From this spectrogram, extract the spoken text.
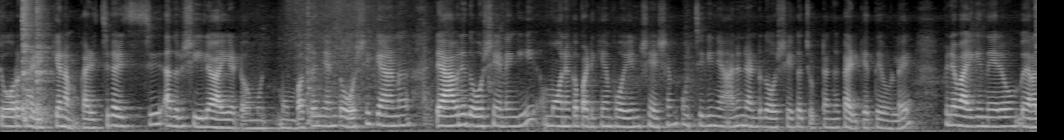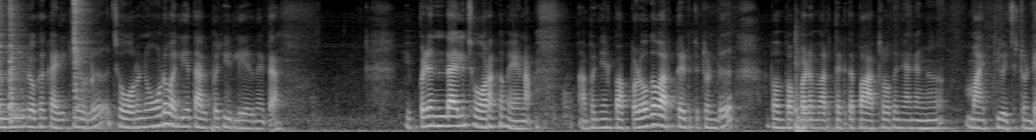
ചോറ് കഴിക്കണം. കഴിച്ച് കഴിച്ച് അതൊരു ശീലമായി കേട്ടോ. മുമ്പൊക്കെ ഞാൻ ദോശയ്ക്കാണ് രാവിലെ ദോശയാണെങ്കിൽ മോനൊക്കെ പഠിക്കാൻ പോയതിന് ശേഷം ഉച്ചയ്ക്ക് ഞാനും രണ്ട് ദോശയൊക്കെ ചുട്ടങ്ങ് കഴിക്കത്തേ ഉള്ളേ. പിന്നെ വൈകുന്നേരവും വേറെ എന്തെങ്കിലുമൊക്കെ കഴിക്കുകയുള്ളൂ ചോറിനോട് വലിയ താല്പര്യം ഇല്ലായിരുന്നു കേട്ടോ. ഇപ്പോഴെന്തായാലും ചോറൊക്കെ വേണം. അപ്പം ഞാൻ പപ്പടമൊക്കെ വറുത്തെടുത്തിട്ടുണ്ട്. അപ്പം പപ്പടം വറുത്തെടുത്ത പാത്രമൊക്കെ ഞാനങ്ങ് മാറ്റി വെച്ചിട്ടുണ്ട്.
